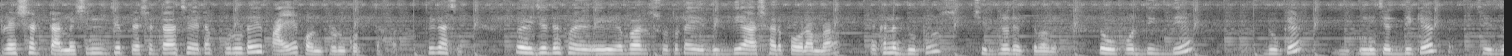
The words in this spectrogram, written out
প্রেশারটা মেশিনের যে প্রেশারটা আছে এটা পুরোটাই পায়ে কন্ট্রোল করতে হয়, ঠিক আছে? তো এই যে দেখো, এই এবার সুতোটা এই দিক দিয়ে আসার পর আমরা এখানে দুটো ছিদ্র দেখতে পাবে। তো উপর দিক দিয়ে ঢুকে নিচের দিকের ছিদ্র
